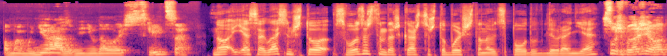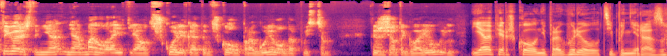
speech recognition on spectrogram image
по-моему, ни разу мне не удалось слиться. Но я согласен, что с возрастом даже кажется, что больше становится поводов для вранья. Слушай, подожди, вот ты говоришь, что не, не обманывал родителей, а вот в школе, когда ты в школу прогуливал, допустим, ты же что-то говорил им. Я, во-первых, школу не прогуливал, типа, ни разу.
